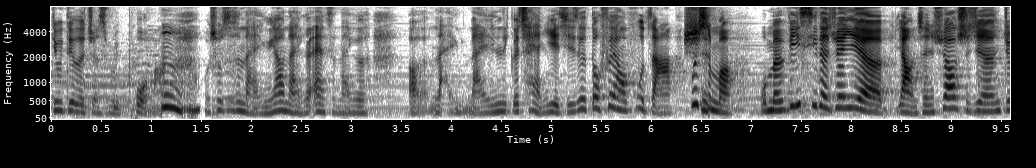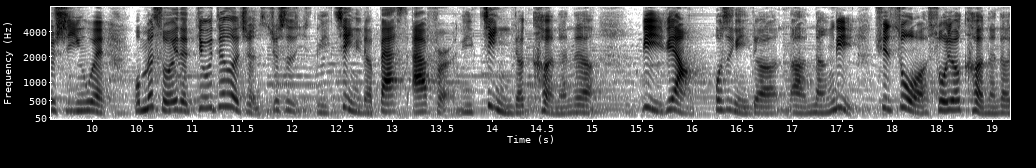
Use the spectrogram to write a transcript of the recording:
due diligence report 嘛？”嗯，我说这是哪你要哪一个案子，哪一个呃哪哪一个产业，其实都非常复杂。为什么我们 VC 的专业养成需要时间？就是因为我们所谓的 due diligence，就是你尽你的 best effort，你尽你的可能的力量或是你的呃能力去做所有可能的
